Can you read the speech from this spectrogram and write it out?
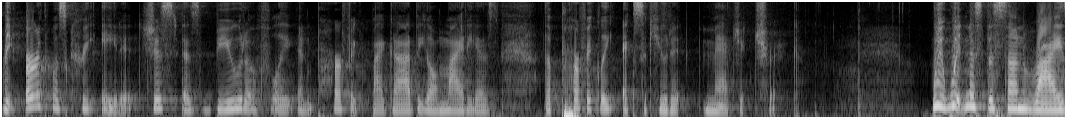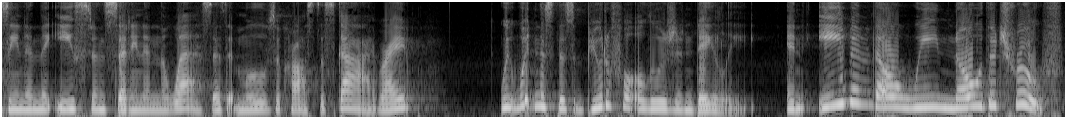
The earth was created just as beautifully and perfect by God the Almighty as the perfectly executed magic trick. We witness the sun rising in the east and setting in the west as it moves across the sky, right? We witness this beautiful illusion daily. And even though we know the truth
